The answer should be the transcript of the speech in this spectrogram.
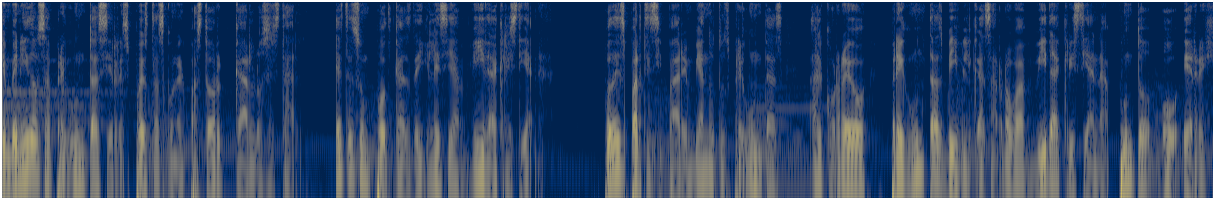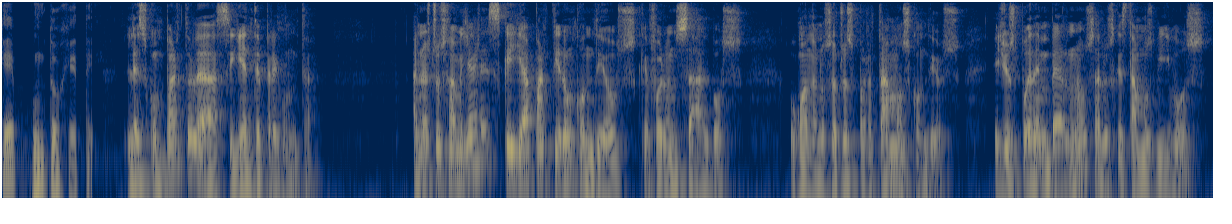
Bienvenidos a Preguntas y Respuestas con el pastor Carlos Estal. Este es un podcast de Iglesia Vida Cristiana. Puedes participar enviando tus preguntas al correo preguntasbiblicas@vidacristiana.org.gt. Les comparto la siguiente pregunta. A nuestros familiares que ya partieron con Dios, que fueron salvos, o cuando nosotros partamos con Dios, ¿ellos pueden vernos a los que estamos vivos?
